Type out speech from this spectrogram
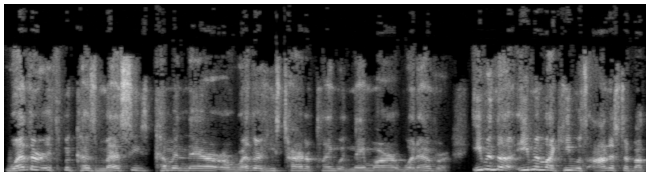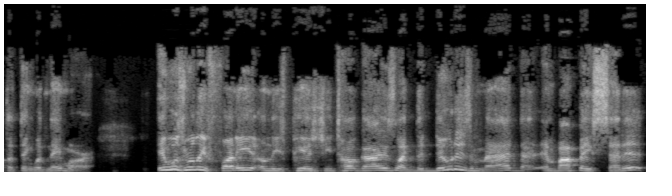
Whether it's because Messi's coming there or whether he's tired of playing with Neymar, whatever. Even the even like he was honest about the thing with Neymar. It was really funny on these PSG talk guys. Like the dude is mad that Mbappe said it.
